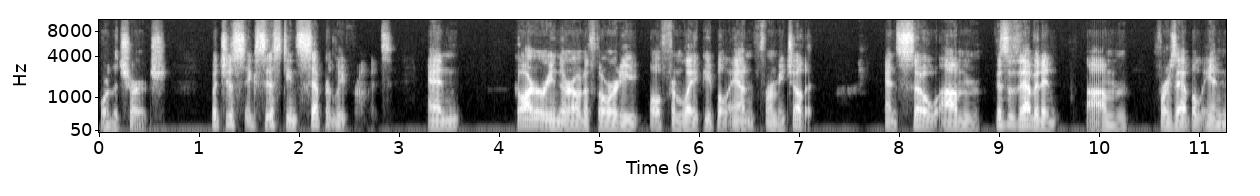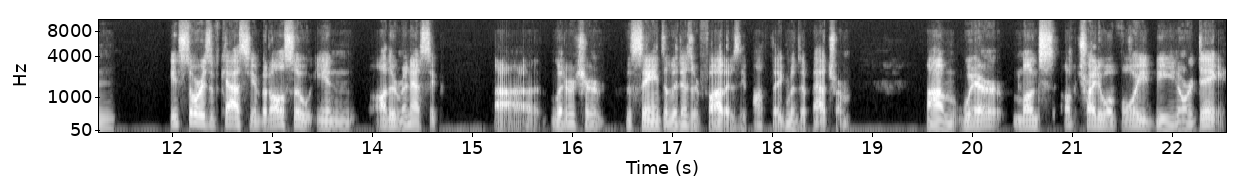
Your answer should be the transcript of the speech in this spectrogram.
or the church, but just existing separately from it and garnering their own authority both from lay people and from each other. And so um, this is evident, um, for example, in in stories of Cassian, but also in other monastic uh, literature, the Sayings of the Desert Fathers, the Apophthegmata Patrum, um, where monks try to avoid being ordained,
